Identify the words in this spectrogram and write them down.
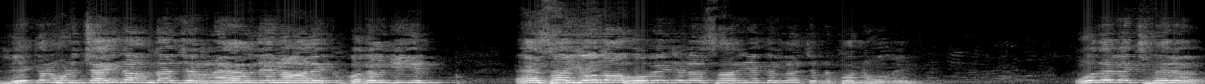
ਲੇਕਿਨ ਹੁਣ ਚਾਹੀਦਾ ਹੁੰਦਾ ਜਰਨੈਲ ਦੇ ਨਾਲ ਇੱਕ ਬਗਲਗੀਰ ਐਸਾ ਯੋਧਾ ਹੋਵੇ ਜਿਹੜਾ ਸਾਰੀਆਂ ਗੱਲਾਂ 'ਚ ਨਿਪੁੰਨ ਹੋਵੇ। ਉਹਦੇ ਵਿੱਚ ਫਿਰ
